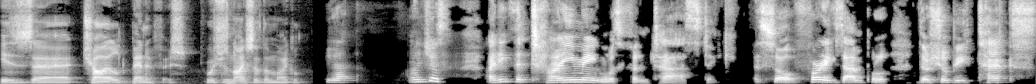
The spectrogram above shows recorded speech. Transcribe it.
is uh, child benefit, which is nice of them, Michael. Yeah. I just, I think the timing was fantastic. So, for example, there should be tax.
